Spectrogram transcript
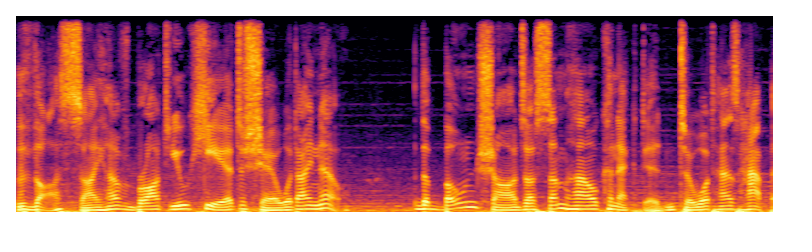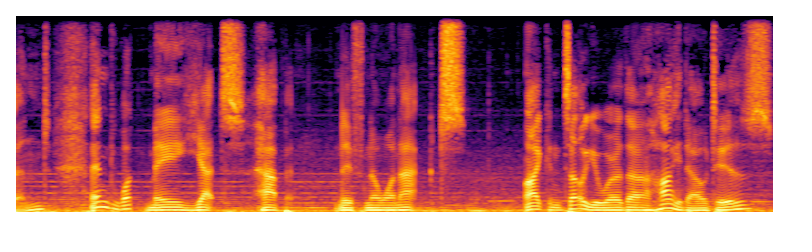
Thus, I have brought you here to share what I know. The bone shards are somehow connected to what has happened and what may yet happen if no one acts. I can tell you where their hideout is.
